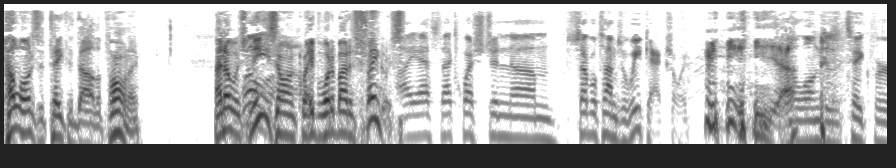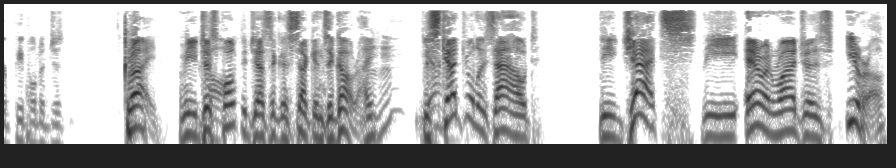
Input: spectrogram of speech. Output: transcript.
how long does it take to dial the phone? I know his Well, knees aren't great, but what about his fingers? I ask that question um, several times a week, actually. yeah. How long does it take for people to just? Right. I mean, you just Oh. spoke to Jessica seconds ago, right? The schedule is out. The Jets, the Aaron Rodgers era,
